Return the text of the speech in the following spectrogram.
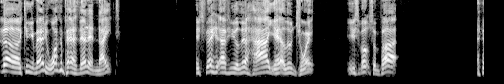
the? Can you imagine walking past that at night? Especially after you're a little high, you had a little joint, you smoked some pot.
